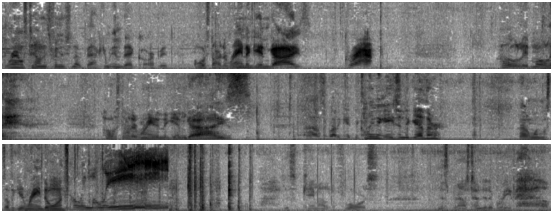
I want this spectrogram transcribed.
Brown's Town is finishing up vacuuming that carpet. Oh, it started to rain again, guys. Crap. Holy moly. Oh, it started raining again, guys. I was about to get the cleaning agent together. I don't want my stuff to get rained on. Holy moly. This came out of the floors. Miss Brown's Town did a great job.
